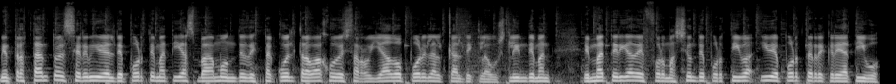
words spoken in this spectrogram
Mientras tanto, el Ceremi del Deporte Matías Bahamonde destacó el trabajo desarrollado por el alcalde Klaus Lindemann en materia de formación deportiva y deporte recreativo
